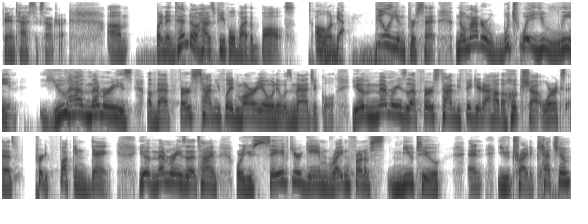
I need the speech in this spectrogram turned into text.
fantastic soundtrack. Um, but Nintendo has people by the balls oh One yeah billion percent. No matter which way you lean, you have memories of that first time you played Mario and it was magical. You have memories of that first time you figured out how the hook shot works and it's pretty fucking dank. You have memories of that time where you saved your game right in front of Mewtwo and you tried to catch him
